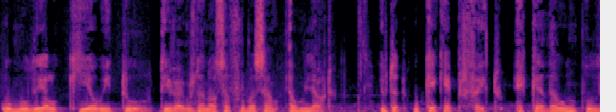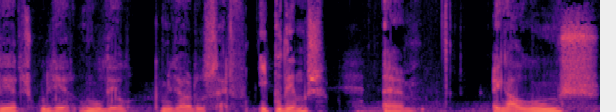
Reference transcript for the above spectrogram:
o modelo que eu e tu tivemos na nossa formação é o melhor. E, portanto, o que é que é perfeito? É cada um poder escolher o modelo que melhor o serve. E podemos? Uh, em alguns,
